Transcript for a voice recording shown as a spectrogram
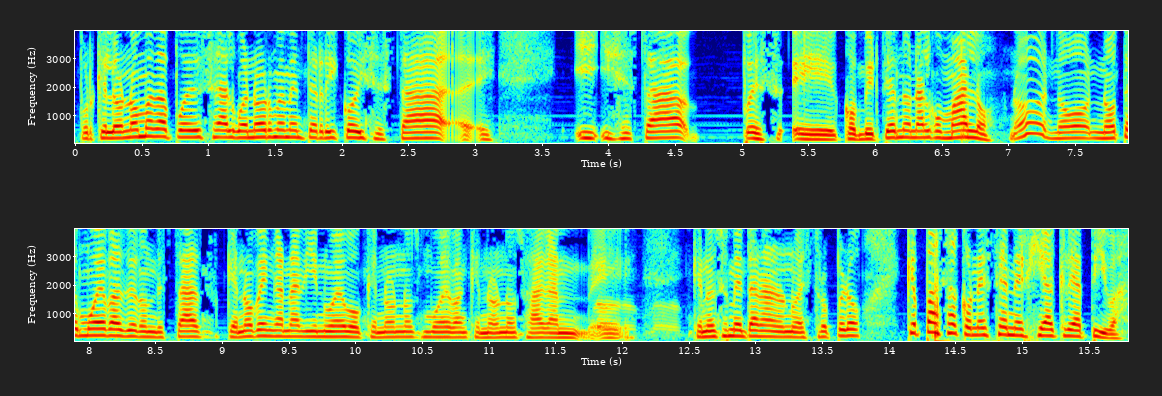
porque lo nómada puede ser algo enormemente rico y se está, eh, y, y, se está pues eh, convirtiendo en algo malo, ¿no? No no te muevas de donde estás, que no venga nadie nuevo, que no nos muevan, que no nos hagan, eh, que no se metan a lo nuestro. Pero, ¿qué pasa con esta energía creativa?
